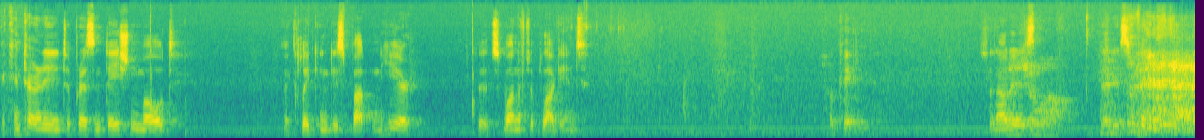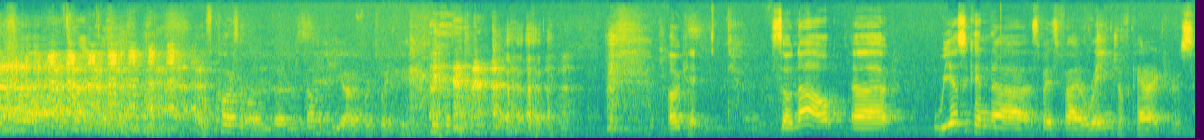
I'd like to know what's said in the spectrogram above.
I can turn it into presentation mode by clicking this button here. That's one of the plugins. Okay. So now that it's, Show that is. Of course I want to do some PR for Twiki. Okay. So now, uh, we also can uh, specify a range of characters.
